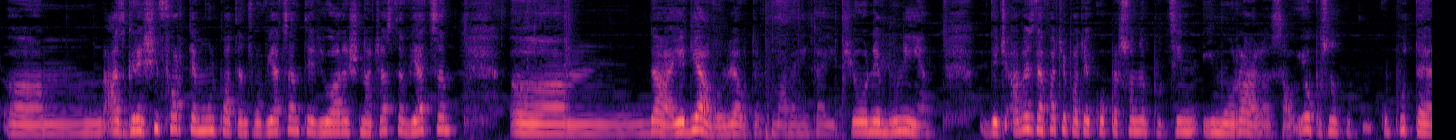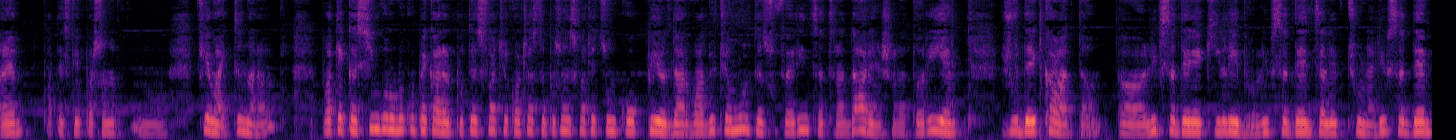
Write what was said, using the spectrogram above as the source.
Um, ați greșit foarte mult, poate, într-o viață anterioară și în această viață Um, da, e diavolul, ia uite cum a venit aici, e o nebunie. Deci aveți de-a face poate cu o persoană puțin imorală sau e o persoană cu, cu putere, poate să fie o persoană mm, fie mai tânără, poate că singurul lucru pe care îl puteți face cu această persoană să faceți un copil, dar va aduce multă suferință, trădare, înșelătorie, judecată, uh, lipsă de echilibru, lipsă de înțelepciune, lipsă de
